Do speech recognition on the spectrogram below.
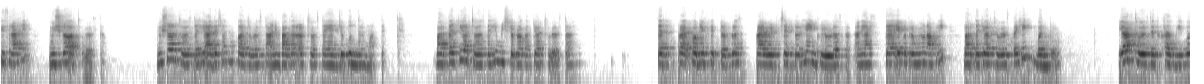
तिसरं आहे मिश्र अर्थव्यवस्था. मिश्र अर्थव्यवस्था ही आदेशात्मक अर्थव्यवस्था आणि बाजार अर्थव्यवस्था यांचे गुणधर्म असते. भारताची अर्थव्यवस्था ही मिश्र प्रकारची अर्थव्यवस्था आहे. त्यात public sector plus private sector हे इन्क्लूड असतात आणि त्या एकत्र मिळून आपली भारताची अर्थव्यवस्था ही बनते. या अर्थव्यवस्थेत खाजगी व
